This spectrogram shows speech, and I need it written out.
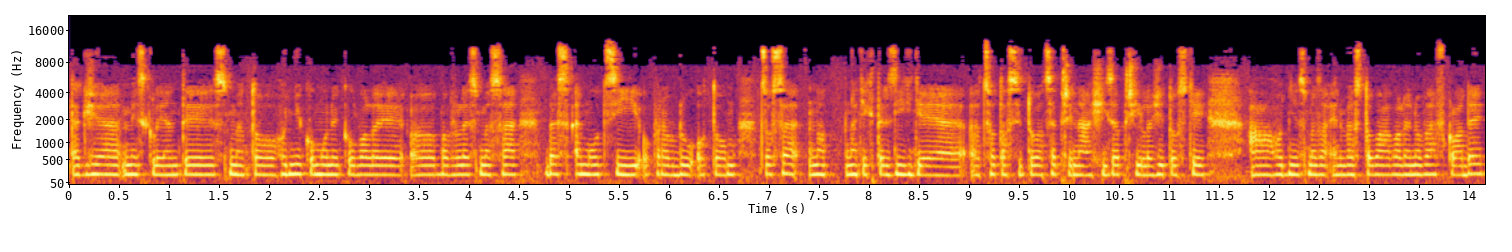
takže my s klienty jsme to hodně komunikovali, bavili jsme se bez emocí, opravdu opravdu o tom, co se na, na těch trzích děje, co ta situace přináší za příležitosti a hodně jsme zainvestovávali nové vklady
